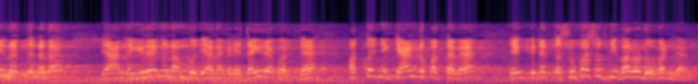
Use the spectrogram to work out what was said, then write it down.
ಏನತ್ತನಲ್ಲ ಯಾನ್ ಇರೇನು ನಂಬುದು? ಯಾನಗಲೆ ಧೈರ್ಯ ಕೊರತೆ. ಪತ್ತೊಂಜಿ ಕ್ಯಾಂಡು ಪತ್ತವೆ. ಎಂಕ್ ನೆತ್ತ ಶುಭ ಸುದ್ದಿ ಬರಡು ಬಂಡನು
